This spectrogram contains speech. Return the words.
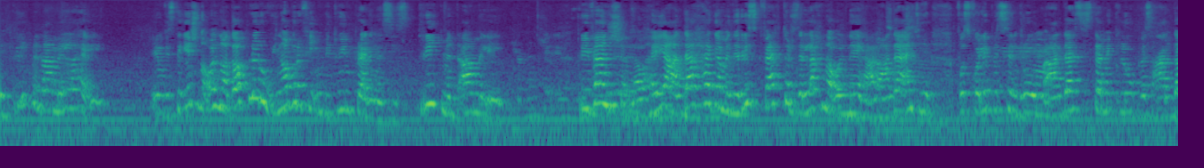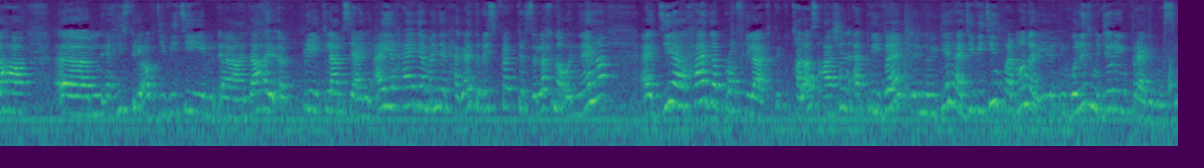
ال treatment أعمل لها إيه؟ investigation قلنا Doppler و venography in between pregnancies treatment أعمل إيه؟ prevention لو هي عندها حاجة من ال risk factors اللي إحنا قلناها لو عندها antiphospholipid syndrome عندها systemic lupus عندها history of DVT عندها preeclampsia يعني أي حاجة من الحاجات ال risk factors اللي إحنا قلناها أديها حاجة prophylactic خلاص عشان ا prevent إنه يجي لها DVT و pulmonary embolism during pregnancy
